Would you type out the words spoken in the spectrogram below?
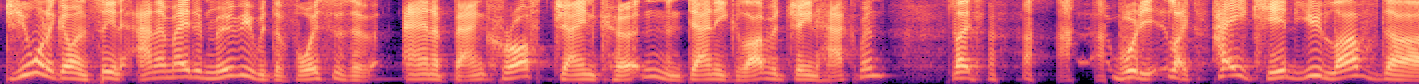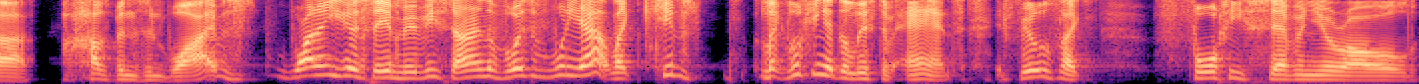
do you want to go and see an animated movie with the voices of Anna Bancroft, Jane Curtin, and Danny Glover, Gene Hackman? Like, Woody, like, hey kid, you loved uh, Husbands and Wives. Why don't you go see a movie starring the voice of Woody Allen? Like, kids, like looking at the list of Antz, it feels like 47 year old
